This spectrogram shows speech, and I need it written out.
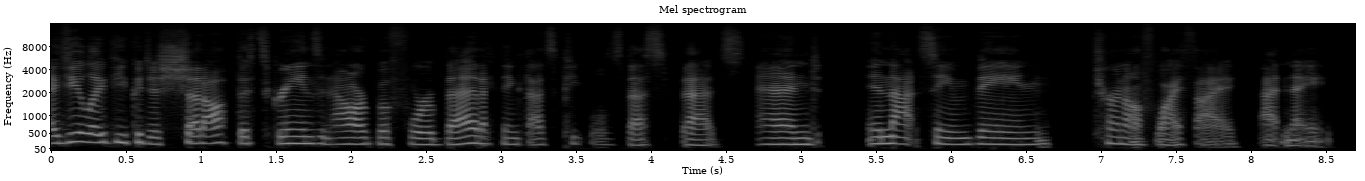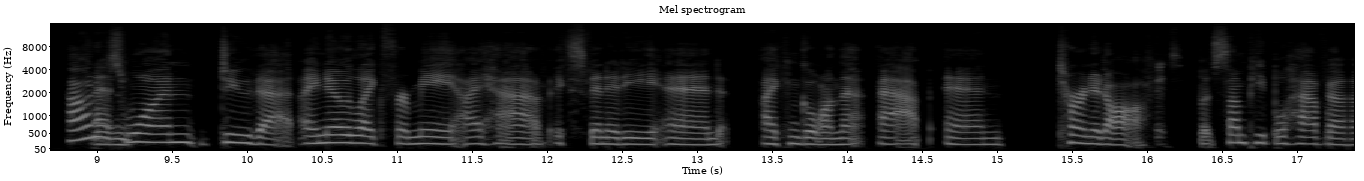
I feel like you could just shut off the screens an hour before bed. I think that's people's best bets. And in that same vein, turn off Wi Fi at night. How does and, one do that? I know, like for me, I have Xfinity and I can go on the app and turn it off. But some people have a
